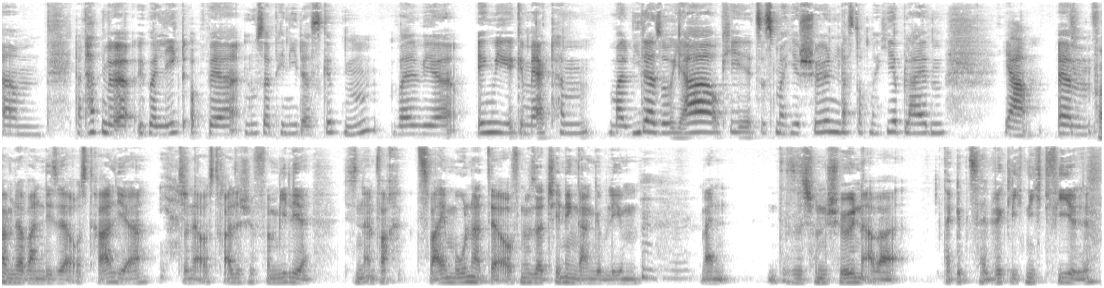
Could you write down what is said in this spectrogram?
Ähm, dann hatten wir überlegt, ob wir Nusa Penida skippen, weil wir irgendwie gemerkt haben, mal wieder so, ja, okay, jetzt ist mal hier schön, lass doch mal hier bleiben. Ja. Ähm, Vor allem, da waren diese Australier, ja, so eine australische Familie die sind einfach zwei Monate auf Nusa Cheningan geblieben. Mhm. Ich meine, das ist schon schön, aber da gibt's halt wirklich nicht viel.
